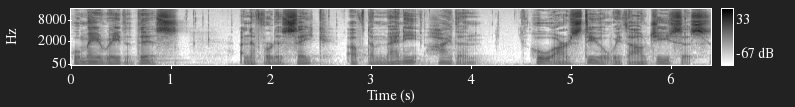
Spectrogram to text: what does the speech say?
who may read this, and for the sake of the many heathen who are still without Jesus,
